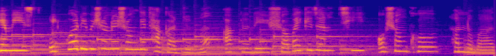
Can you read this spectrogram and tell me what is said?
কেমিস্ট একুয়া ডিভিশনের সঙ্গে থাকার জন্য আপনাদের সবাইকে জানাচ্ছি অসংখ্য ধন্যবাদ।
